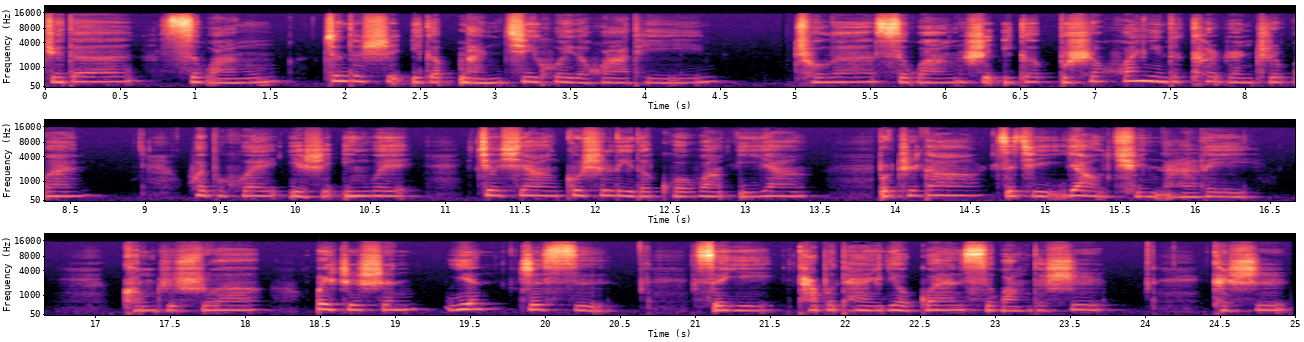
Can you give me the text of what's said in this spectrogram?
觉得死亡真的是一个蛮忌讳的话题。除了死亡是一个不受欢迎的客人之外，会不会也是因为就像故事里的国王一样，不知道自己要去哪里？孔子说：“未知生，焉知死？”所以他不谈有关死亡的事。可是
